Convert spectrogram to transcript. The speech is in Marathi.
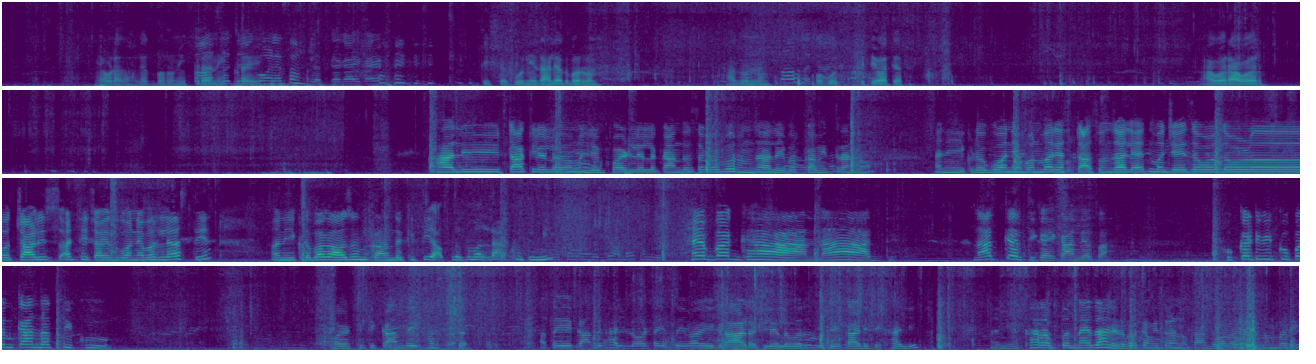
एवढ्या झाल्यात भरून इकडं आणि पावसाच्या इकडं. गोळ्या संपल्यात का काय काय माहिती? तीसशे गुन्हे झाल्यात भरून. अजून पावसाच्या. बघू किती वाट्यात आवर आवर. खाली टाकलेलं म्हणजे पडलेलं कांदा सगळं भरून झालंय बरं का मित्रांनो. आणि इकडं गोण्या पण बऱ्याच टाचून झाल्या आहेत. म्हणजे जवळजवळ चाळीस अठ्ठेचाळीस गोण्या भरल्या असतील. आणि इकडं बघा अजून कांदा किती आपलं तुम्हाला दाखवते मी. हे बघा नाद. नाद करते काय कांद्याचा? फुकट विकू पण कांदाच पिकू. बघा किती कांदा एक मस्त. आता हे कांदा खाली लोटायचंय बघा इकडं अडकलेलं वरती ते काढते खाली. आणि खराब पण नाही झालेलं बरं का मित्रांनो कांदा बघा एक नंबर आहे.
